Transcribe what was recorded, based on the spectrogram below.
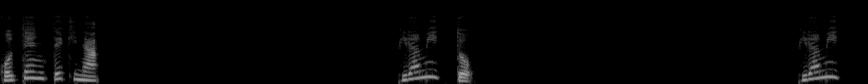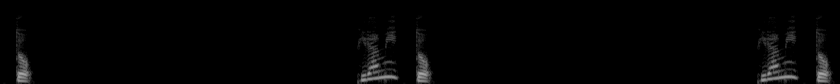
古典的な。ピラミッド。ピラミッド。ピラミッド。ピラミッド。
